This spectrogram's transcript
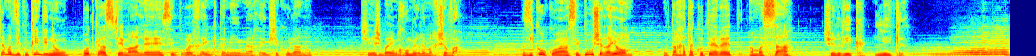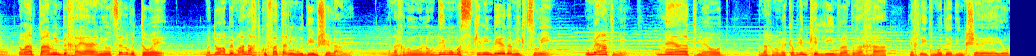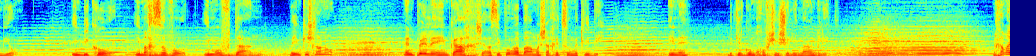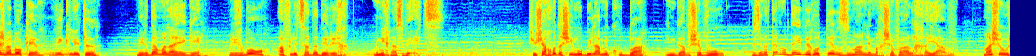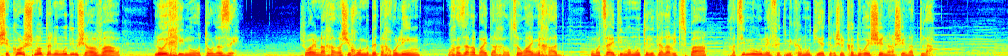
אתם על זיקוקין דינו, פודקאסט שמעלה סיפורי חיים קטנים מהחיים של כולנו, שיש בהם חומר למחשבה. הזיקוק או הסיפור של היום הוא תחת הכותרת המסע של ריק ליטל. לא מעט פעמים בחיי אני עוצר ותוהה מדוע במהלך תקופת הלימודים שלנו אנחנו לומדים ומשכילים בידע מקצועי, ומעט מאוד, מעט מאוד, אנחנו מקבלים כלים והדרכה איך להתמודד עם קשיי היום-יום. עם ביקורת, עם אכזבות, עם אובדן ועם כישלונות. אין פלא אם כך שהסיפור הבא משך את תשומת ליבי. הנה, בתרגום חופשי שלי מאנגלית. בחמש בבוקר, ריק ליטל נרדם על ההגה, רכבו עף לצד הדרך ונכנס בעץ. שישה חודשים הוא בילה מקובע עם גב שבור, וזה נתן לו די והותר זמן למחשבה על חייו, משהו שכל שנות הלימודים שעבר לא הכינו אותו לזה. שבועיים לאחר השחרור מבית החולים, הוא חזר הביתה אחר צהריים אחד, ומצא את אמו מוטלת על הרצפה, חצי מאולפת מכמות יתר של כדורי שינה שנטלה.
